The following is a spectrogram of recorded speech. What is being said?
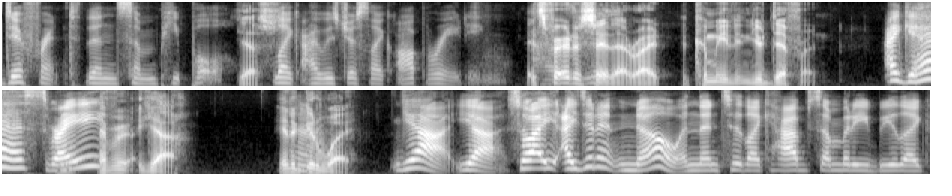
different than some people. Yes. Like I was just like operating. It's fair to me. say that, right? A comedian, you're different. I guess, right? Every, yeah, in a good way. Yeah, yeah. So I, I didn't know. And then to like have somebody be like,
